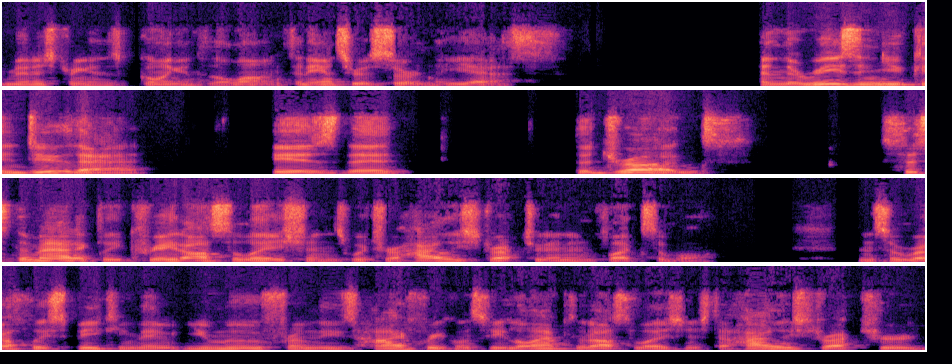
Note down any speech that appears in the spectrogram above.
administering is going into the lungs? And the answer is certainly yes. And the reason you can do that is that the drugs systematically create oscillations which are highly structured and inflexible. And so roughly speaking, they, you move from these high frequency, low amplitude oscillations to highly structured,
